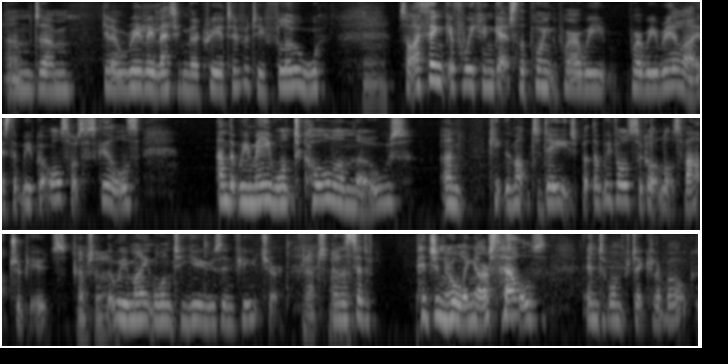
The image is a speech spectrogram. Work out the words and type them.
and um, you know really letting their creativity flow. Mm. So I think if we can get to the point where we where we realise that we've got all sorts of skills, and that we may want to call on those and keep them up to date, but that we've also got lots of attributes Absolutely. that we might want to use in future. Absolutely. And instead of pigeonholing ourselves into one particular box.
